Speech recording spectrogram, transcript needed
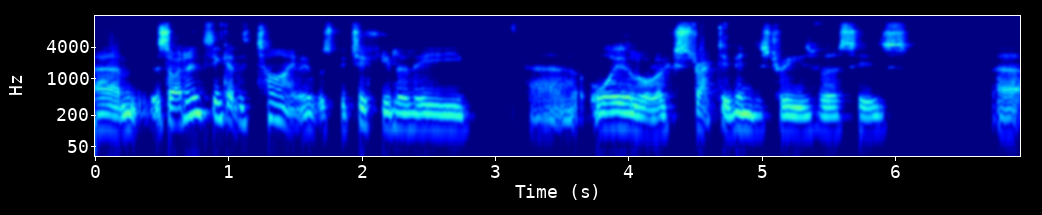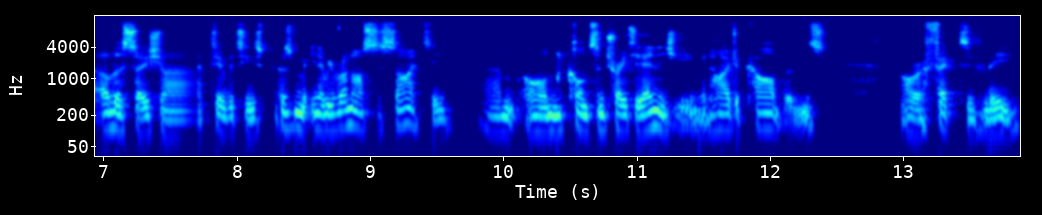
Um, so I don't think at the time it was particularly uh, oil or extractive industries versus uh, other social activities because you know we run our society um, on concentrated energy. I mean, hydrocarbons are effectively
